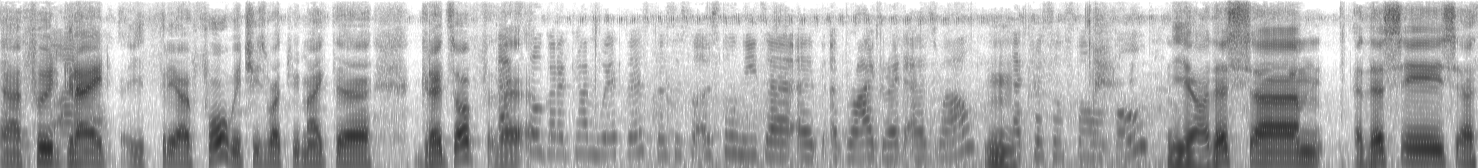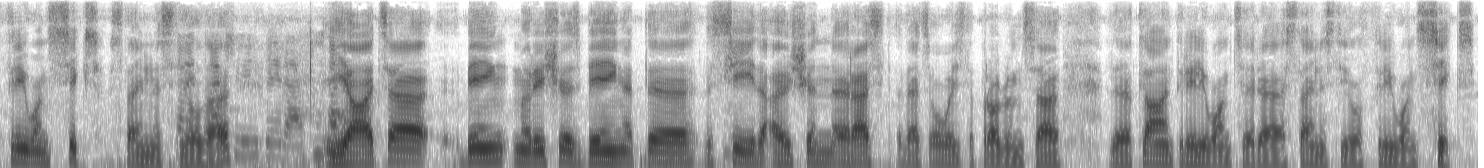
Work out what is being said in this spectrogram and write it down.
uh, food grade uh, 304, which is what we make the grids of. That's The, still got to come with this. This is still, it still needs a, a, a grid as well Mm. that will still build. yeah, this um, this is uh, 316 stainless steel it's though. yeah, it's uh, being Mauritius, being at the the sea, the ocean, the rust. That's always the problem. So the client really wanted a stainless steel 316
